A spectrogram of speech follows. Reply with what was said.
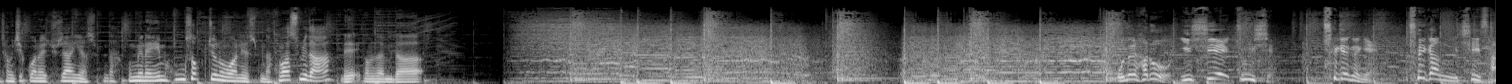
정치권의 주장이었습니다. 국민의힘 홍석준 의원이었습니다. 고맙습니다. 네, 감사합니다. 오늘 하루 이슈의 중심 최경영의 최강 시사.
